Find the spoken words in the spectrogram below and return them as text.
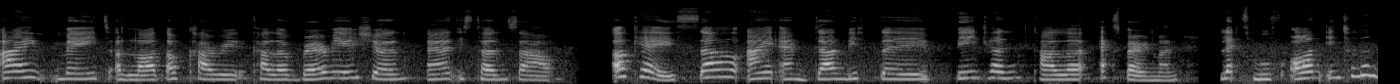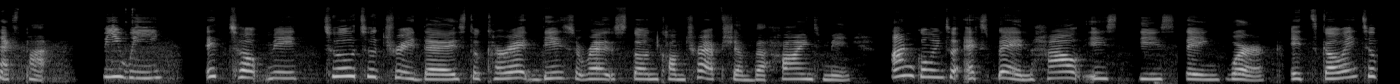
I made a lot of color, color variation and it turns out Okay, so I am done with the beacon color experiment. Let's move on into the next part. Wee wee! It took me two to three days to create this redstone contraption behind me. I'm going to explain how is this thing work. It's going to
